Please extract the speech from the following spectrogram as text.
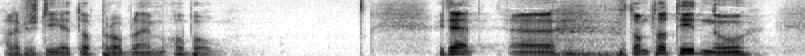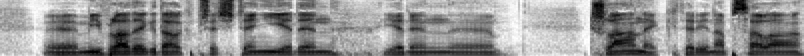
ale vždy je to problém obou. Víte, eh, v tomto týdnu eh, mi Vladek dal k přečtení jeden, jeden článek, který napsala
